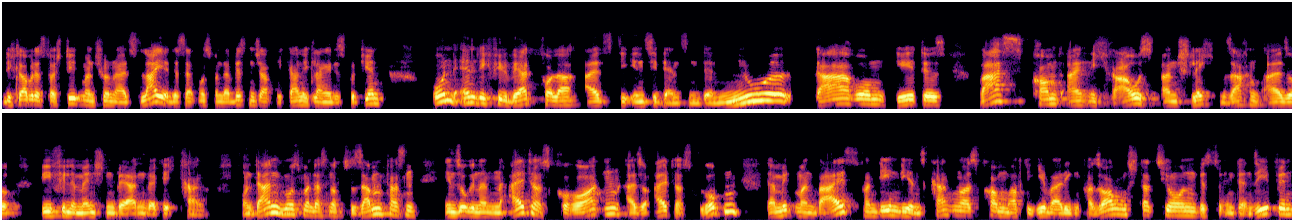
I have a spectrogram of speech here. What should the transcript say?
ich glaube, das versteht man schon als Laie, deshalb muss man da wissenschaftlich gar nicht lange diskutieren, unendlich viel wertvoller als die Inzidenzen. Denn nur darum geht es, Was kommt eigentlich raus an schlechten Sachen? Also wie viele Menschen werden wirklich krank? Und dann muss man das noch zusammenfassen in sogenannten Alterskohorten, also Altersgruppen, damit man weiß, von denen, die ins Krankenhaus kommen, auf die jeweiligen Versorgungsstationen bis zur Intensivin,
